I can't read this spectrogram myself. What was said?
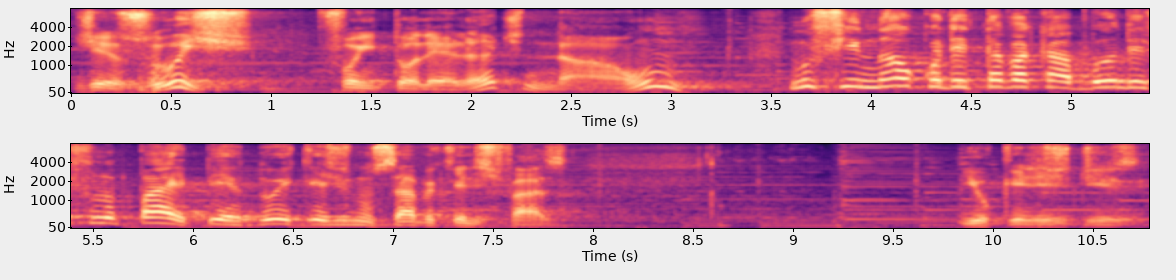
Jesus foi intolerante? Não. No final, quando ele estava acabando, ele falou: Pai, perdoe que eles não sabem o que eles fazem. e o que eles dizem.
